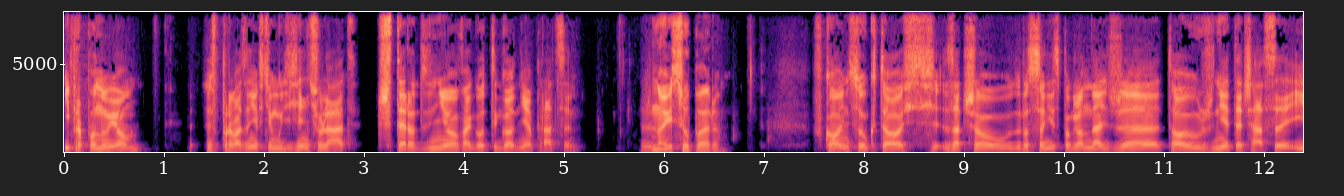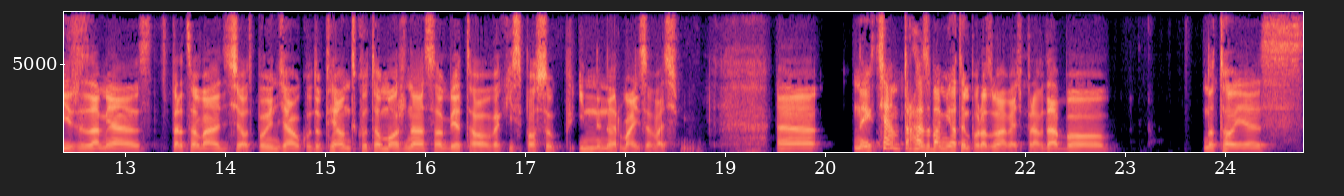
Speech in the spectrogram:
I proponują wprowadzenie w ciągu 10 lat czterodniowego tygodnia pracy. No i super. W końcu ktoś zaczął rozsądnie spoglądać, że to już nie te czasy i że zamiast pracować od poniedziałku do piątku, to można sobie to w jakiś sposób inny normalizować. E, no i chciałem trochę z wami o tym porozmawiać, prawda? Bo no to jest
